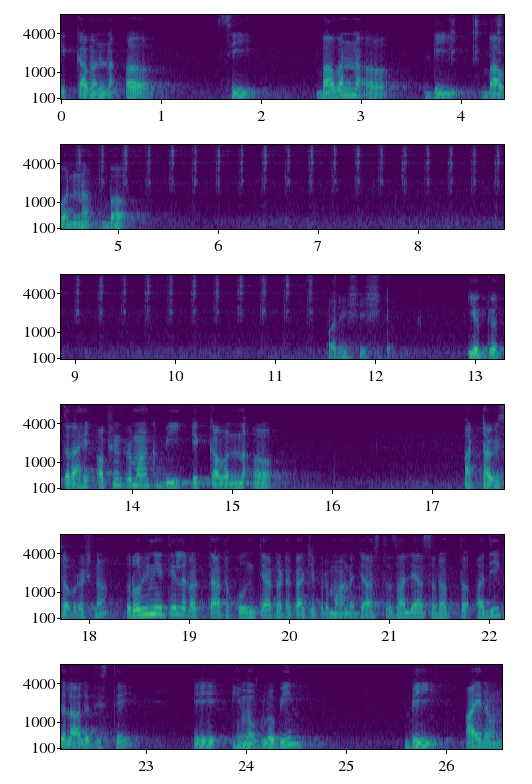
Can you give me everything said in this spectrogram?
एक्कावन्न अ सी बावन्न अ डी बावन्न ब. परिशिष्ट. योग्य उत्तर आहे. ऑप्शन क्रमांक बी एक्कावन्न अ. अठ्ठावीसा प्रश्न. रोहिणीतील रक्तात कोणत्या घटकाचे प्रमाण जास्त झाल्यास रक्त अधिक लाल दिसते? A haemoglobin. B iron.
